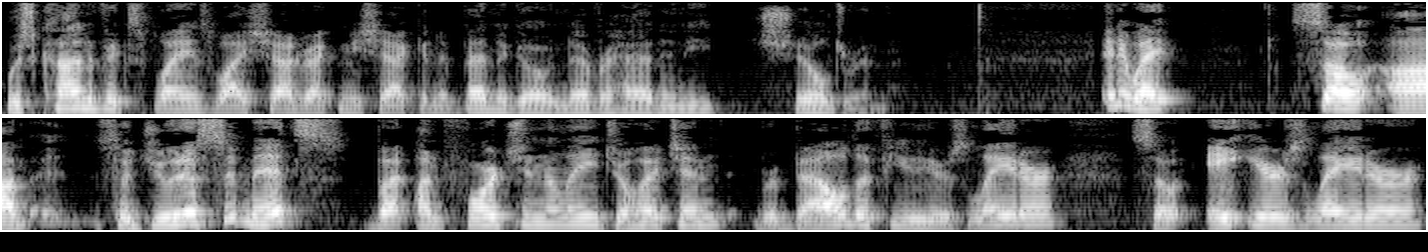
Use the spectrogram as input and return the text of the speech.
which kind of explains why Shadrach, Meshach, and Abednego never had any children. Anyway, so um, so Judah submits, but unfortunately Jehoiachin rebelled a few years later. So eight years later,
